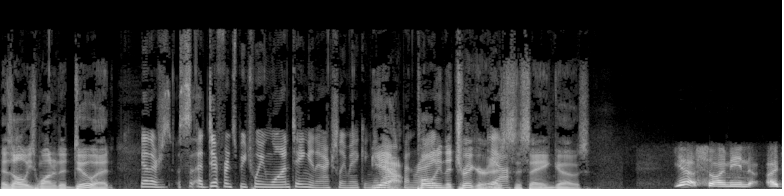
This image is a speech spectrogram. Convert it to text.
has always wanted to do it. yeah, there's a difference between wanting and actually making it yeah, happen, right? pulling the trigger, Yeah. as the saying goes. Yeah, so I mean, I'd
